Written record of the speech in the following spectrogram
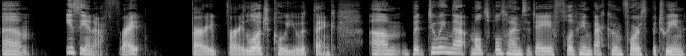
Um, easy enough, right? Very very logical you would think. Um, but doing that multiple times a day flipping back and forth between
